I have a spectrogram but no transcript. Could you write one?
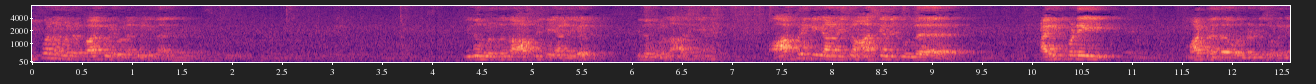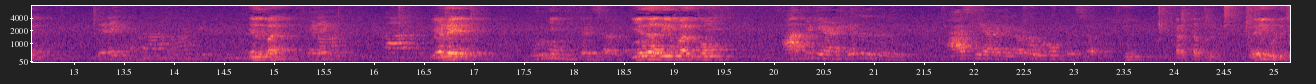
இப்ப நம்ம பார்க்கக்கூடிய விலங்குகள் இதான். இது உங்களுக்கு வந்து ஆப்பிரிக்க யானைகள் இது உங்களுக்கு வந்து ஆசிய யானை ஆப்பிரிக்க யானைக்கும் ஆசிய யானைக்கும் உள்ள அடிப்படை மாற்றம் ஏதாவது ஒரு ரெண்டு சொல்லுங்க. எதுப்பா? எடை. எது அதிகமா இருக்கும்? ஆப்பிரிக்க யானைகள் ஆசிய யானைகளோட உருவம் பெருசா. கரெக்டா very good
